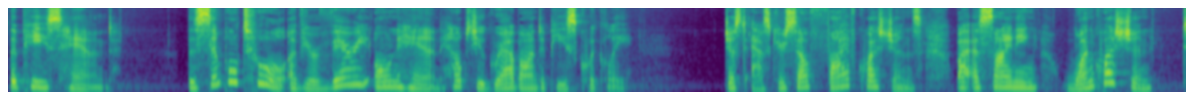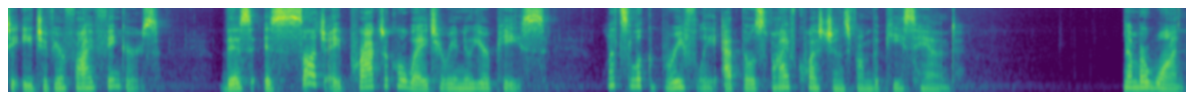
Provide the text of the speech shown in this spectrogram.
The Peace Hand. The simple tool of your very own hand helps you grab onto peace quickly. Just ask yourself five questions by assigning one question to each of your five fingers. This is such a practical way to renew your peace. Let's look briefly at those five questions from the peace hand. Number one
